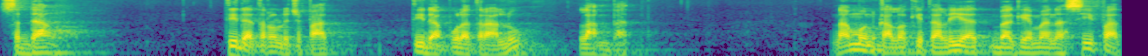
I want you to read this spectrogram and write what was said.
Sedang. Tidak terlalu cepat tidak pula terlalu lambat. Namun kalau kita lihat bagaimana sifat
